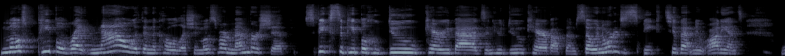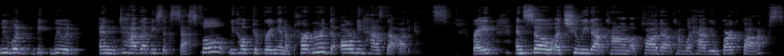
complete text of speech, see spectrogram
most people right now within the coalition most of our membership speaks to people who do carry bags and who do care about them so in order to speak to that new audience we would be we would and to have that be successful we hope to bring in a partner that already has that audience right and so a chewy.com a paw.com what have you barkbox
